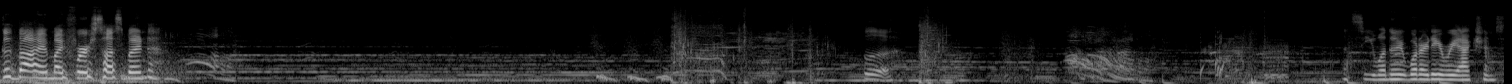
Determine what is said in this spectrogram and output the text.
Goodbye, my first husband. Ugh. Let's see what are what are their reactions.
